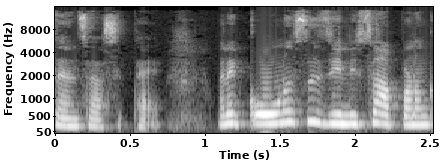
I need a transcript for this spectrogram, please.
সেন্স আসি থাকে মানে কোনসে জিনিসা আপনক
